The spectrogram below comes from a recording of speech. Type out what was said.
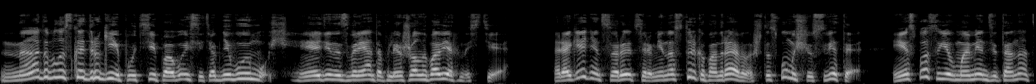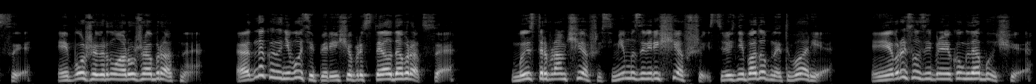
Надо было искать другие пути повысить огневую мощь, и один из вариантов лежал на поверхности. Ракетница рыцаря мне настолько понравилась, что с помощью света я спас ее в момент детонации и позже вернул оружие обратно. Однако до него теперь еще предстояло добраться. Быстро промчавшись мимо заверещавшей, слезнеподобной твари, я бросился прямиком к добыче,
